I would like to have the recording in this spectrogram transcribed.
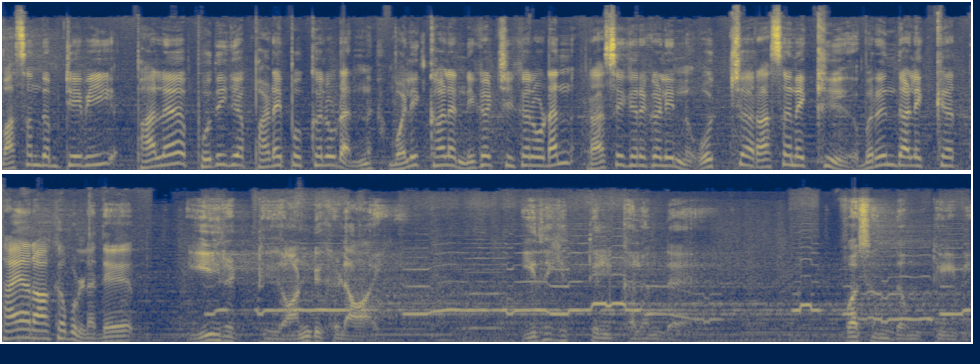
வசந்தம் டிவி பல புதிய படைப்புகளுடன் வெளிக்கால நிகழ்ச்சிகளுடன் ரசிகர்களின் உச்ச ரசனைக்கு விருந்தளிக்க தயாராக உள்ளது ஈரெட்டு ஆண்டுகளாய் இதயத்தில் கலந்த வசந்தம் டிவி.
